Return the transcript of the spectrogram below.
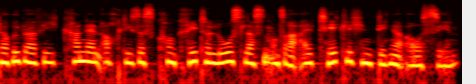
darüber, wie kann denn auch dieses konkrete Loslassen unserer alltäglichen Dinge aussehen.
